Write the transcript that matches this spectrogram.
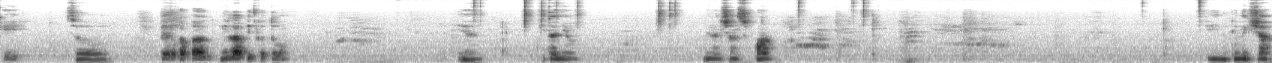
Okay? So, pero kapag nilapit ko to, yan, kita nyo, meron siyang spark. Okay, nag-connect siya.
